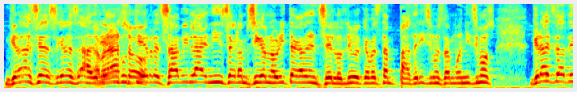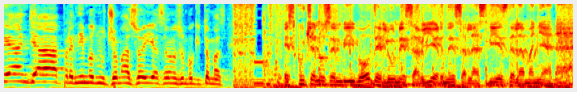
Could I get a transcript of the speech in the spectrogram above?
Gracias, gracias. Adrián Abrazo. Gutiérrez Ávila en Instagram. Síganlo ahorita, gánense los libros que están padrísimos, están buenísimos. Gracias, Adrián. Ya aprendimos mucho más hoy, ya sabemos un poquito más. Escúchanos en vivo de lunes a viernes a las 10 de la mañana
